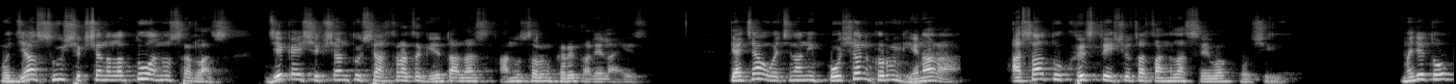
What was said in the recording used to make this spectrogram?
व ज्या सुशिक्षणाला तू अनुसरलास जे काही शिक्षण तू शास्त्राचं घेत आलास अनुसरण करत आलेला आहेस त्याच्या वचनाने पोषण करून घेणारा असा तू ख्रिस्त येशूचा चांगला सेवक होशील. म्हणजे तो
